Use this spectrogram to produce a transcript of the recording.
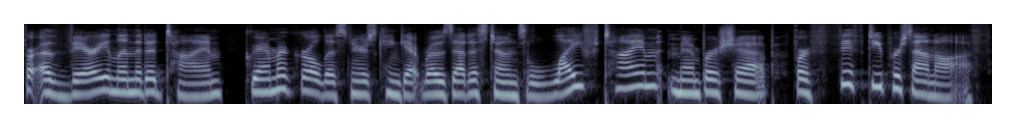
For a very limited time, Grammar Girl listeners can get Rosetta Stone's lifetime membership for 50% off.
